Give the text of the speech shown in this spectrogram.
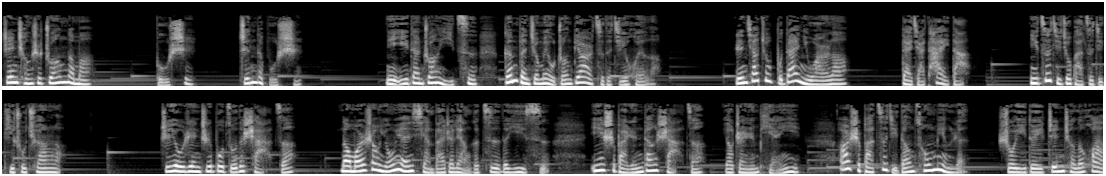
真诚是装的吗？不是，真的不是。你一旦装一次，根本就没有装第二次的机会了，人家就不带你玩了，代价太大，你自己就把自己踢出圈了。只有认知不足的傻子，脑门上永远显摆着两个字的意思：一是把人当傻子，要占人便宜；二是把自己当聪明人。说一堆真诚的话，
